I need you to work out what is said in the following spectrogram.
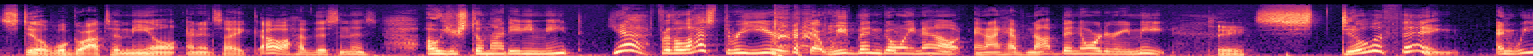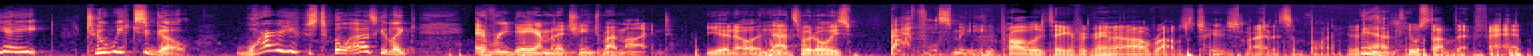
Still, we'll go out to a meal, and it's like, oh, I'll have this and this. Oh, you're still not eating meat? Yeah, for the last three years that we've been going out, and I have not been ordering meat See, still a thing. And we ate two weeks ago. Why are you still asking? Like every day I'm going to change my mind, you know, and that's what always baffles me. probably take it for granted. Oh, Rob's changed his mind at some point. Yeah. he'll stop that fad.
